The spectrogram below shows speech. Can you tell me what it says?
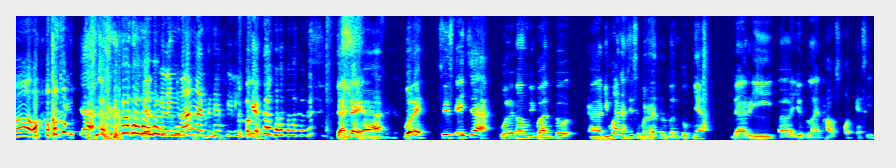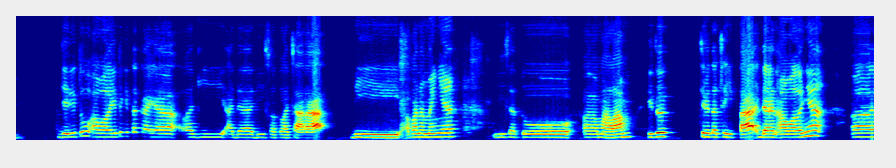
Oh, Eca. udah feeling banget, udah feeling. Oke. Canda ya. Boleh, Sis Eca, boleh dong dibantu. Eh, di mana sih sebenarnya terbentuknya dari eh, Youth Lighthouse Podcast ini? Jadi tuh awalnya itu kita kayak lagi ada di suatu acara di apa namanya di satu eh, malam itu cerita-cerita dan awalnya eh,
